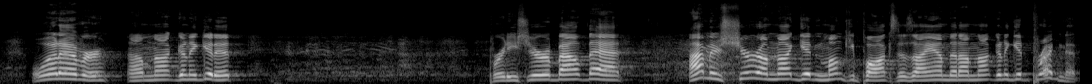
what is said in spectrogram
Whatever, I'm not going to get it. Pretty sure about that. I'm as sure I'm not getting monkeypox as I am that I'm not going to get pregnant.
